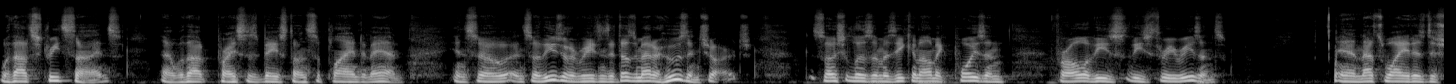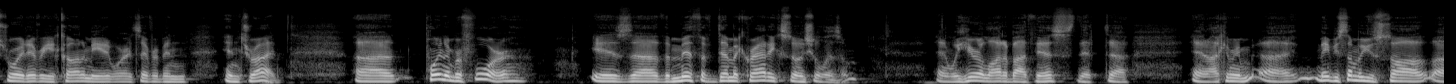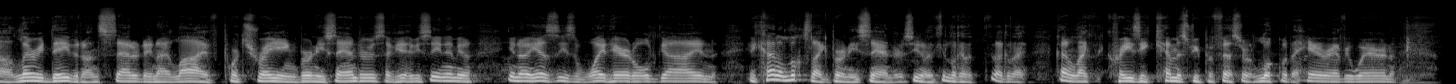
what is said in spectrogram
without street signs, uh, without prices based on supply and demand. And so and so these are the reasons. It doesn't matter who's in charge. Socialism is economic poison for all of these these three reasons. And that's why it has destroyed every economy where it's ever been in tried. Uh, Point number four is uh, the myth of democratic socialism. And we hear a lot about this that, uh, and I can, uh, maybe some of you saw uh, Larry David on Saturday Night Live portraying Bernie Sanders. Have you, have you seen him? You know, you know he has, he's a white haired old guy and he kind of looks like Bernie Sanders. You know, look at the, look at the kind of like the crazy chemistry professor look with the hair everywhere and,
